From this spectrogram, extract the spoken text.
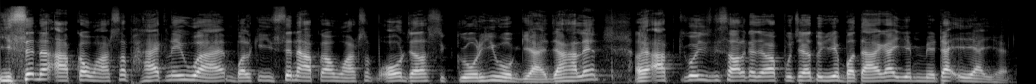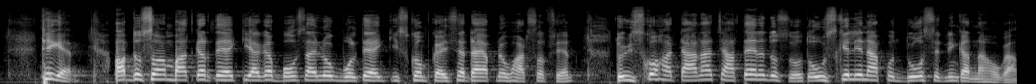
इससे ना आपका व्हाट्सअप हैक नहीं हुआ है, बल्कि इससे ना आपका व्हाट्सअप और ज़्यादा सिक्योर ही हो गया है। जहाँ ले, अगर आप कोई भी सवाल का जवाब पूछेगा तो ये बताएगा, ये मेटा एआई है। ठीक है, अब दोस्तों हम बात करते हैं कि अगर बहुत सारे लोग बोलते हैं कि इसको हम कैसे हटाएँ अपने व्हाट्सअप से तो इसको हटाना चाहते हैं ना दोस्तों तो उसके लिए ना आपको दो सेटिंग करना होगा।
